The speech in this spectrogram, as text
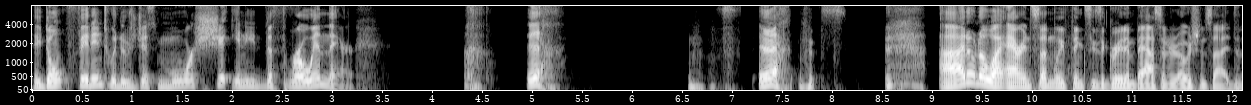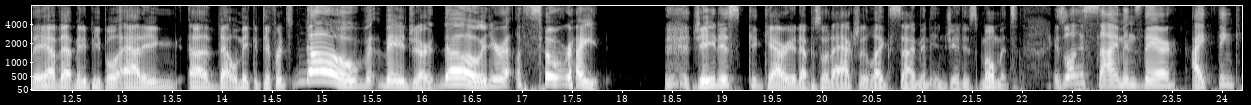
they don't fit into it. It was just more shit you needed to throw in there. Ugh. Ugh. I don't know why Aaron suddenly thinks he's a great ambassador to Oceanside. Do they have that many people adding uh, that will make a difference? No, Major. No, and you're so right. Jadis can carry an episode. I actually like Simon in Jadis moments. As long as Simon's there, I think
